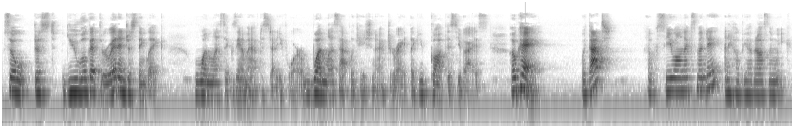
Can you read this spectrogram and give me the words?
So just you will get through it and just think like one less exam I have to study for, one less application I have to write. Like you got this, you guys. Okay. With that, I will see you all next Monday and I hope you have an awesome week.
